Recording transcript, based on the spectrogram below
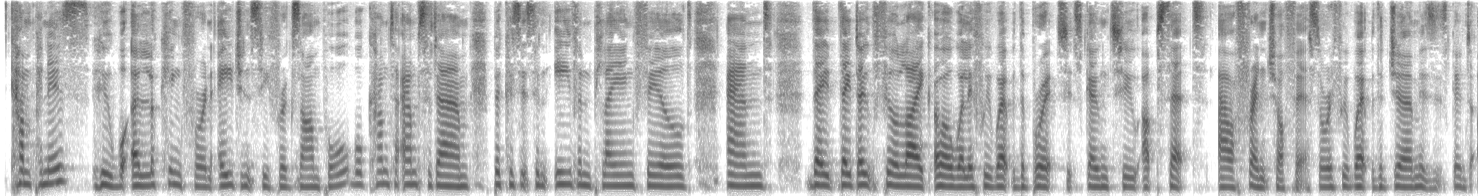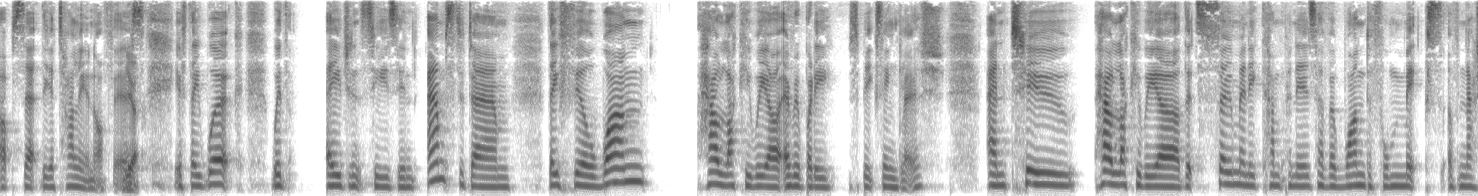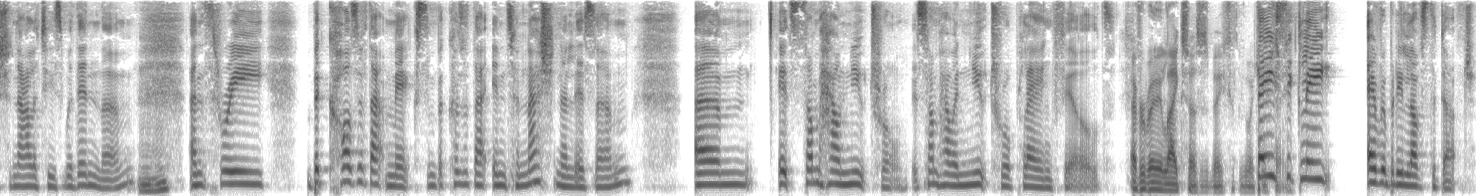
companies who are looking for an agency, for example, will come to Amsterdam because it's an even playing field and they, they don't feel like, oh, well, if we work with the Brits, it's going to upset our French office. Or if we work with the Germans, it's going to upset the Italian office. If they work with agencies in Amsterdam, they feel one, how lucky we are everybody speaks English, and two, how lucky we are that so many companies have a wonderful mix of nationalities within them. And three, because of that mix and because of that internationalism, um, it's somehow neutral. It's somehow a neutral playing field. Everybody likes us, is basically what you're saying. Basically, everybody loves the Dutch.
